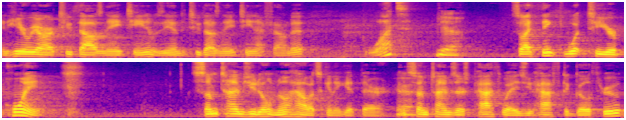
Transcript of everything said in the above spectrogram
and here we are, 2018. It was the end of 2018. I found it. What? Yeah. So I think what to your point, sometimes you don't know how it's going to get there, Yeah. and sometimes there's pathways you have to go through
